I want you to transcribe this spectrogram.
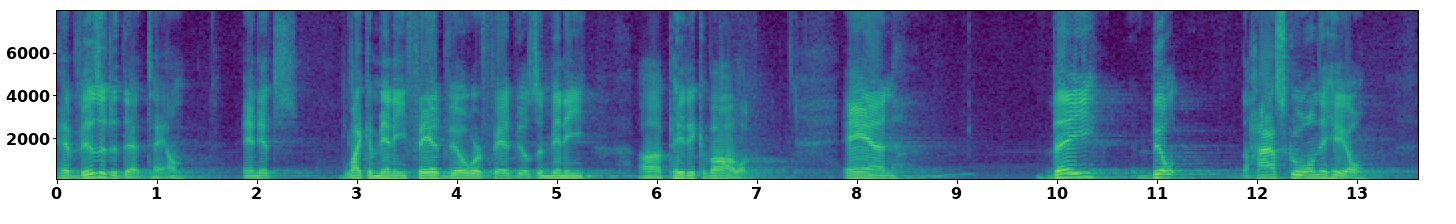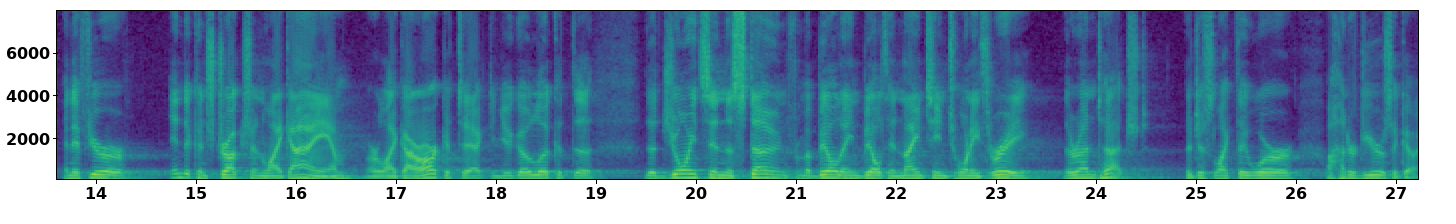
have visited that town, and it's like a mini Fayetteville, or Fayetteville's a mini uh, Piedicavallo. And they built the high school on the hill, and if you're into construction like I am, or like our architect, and you go look at the, the joints in the stone from a building built in 1923, they're untouched. They're just like they were 100 years ago.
